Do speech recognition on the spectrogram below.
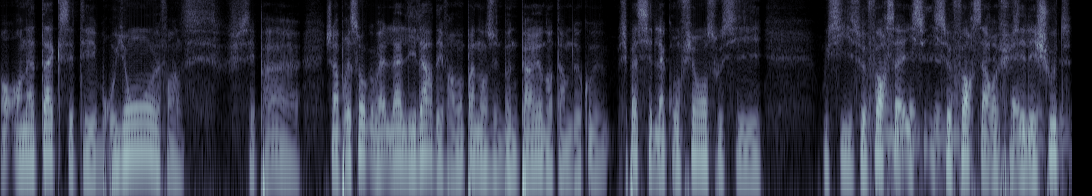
En, attaque, c'était brouillon. Enfin, je sais pas. J'ai l'impression que bah, là, Lillard est vraiment pas dans une bonne période en termes de. Je sais pas si c'est de la confiance ou si ou s'il se force, à, il, se force à refuser les shoots.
